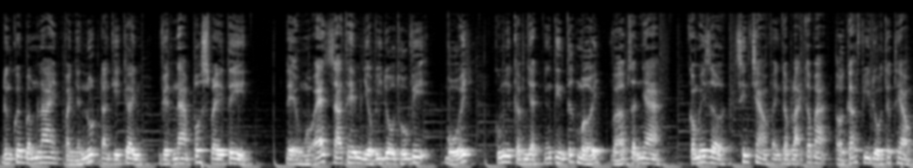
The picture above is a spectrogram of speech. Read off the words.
Đừng quên bấm like và nhấn nút đăng ký kênh Việt Nam Prosperity để ủng hộ S ra thêm nhiều video thú vị, bổ ích cũng như cập nhật những tin tức mới và hấp dẫn nha. Còn bây giờ, xin chào và hẹn gặp lại các bạn ở các video tiếp theo.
